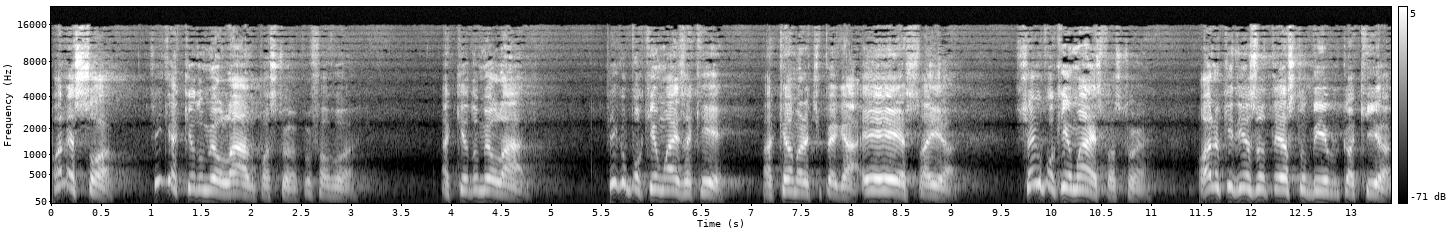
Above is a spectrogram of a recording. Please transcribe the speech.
Olha só, fique aqui do meu lado, pastor, por favor. Aqui do meu lado. Fica um pouquinho mais aqui, a câmera te pegar. Isso aí, ó. Chega um pouquinho mais, pastor. Olha o que diz o texto bíblico aqui, ó.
